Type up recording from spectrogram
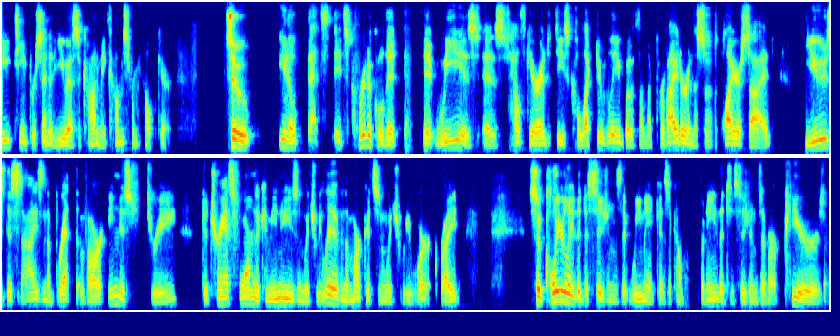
18% of the US economy comes from healthcare. So, you know, that's it's critical that that we as as healthcare entities collectively, both on the provider and the supplier side, use the size and the breadth of our industry to transform the communities in which we live and the markets in which we work, right? So clearly, the decisions that we make as a company, the decisions of our peers, our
